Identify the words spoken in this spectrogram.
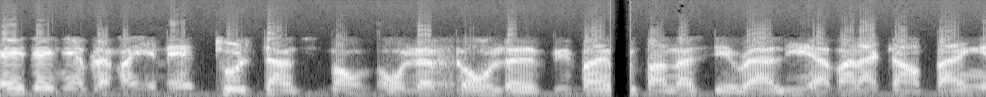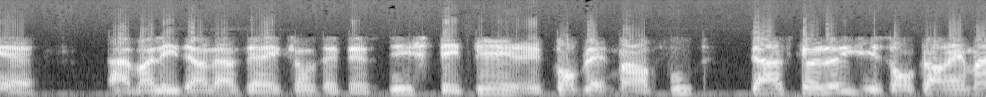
indéniablement, il y avait tout le temps du monde. On l'a, on l'a vu même pendant ces rallyes avant la campagne, euh, avant les dernières élections aux États-Unis. C'était complètement fou. Dans ce cas-là, ils ont carrément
